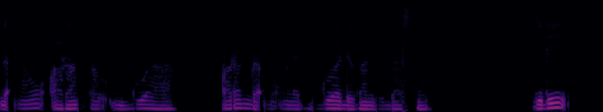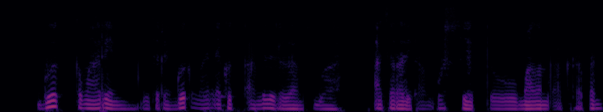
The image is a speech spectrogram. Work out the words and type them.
nggak mau orang tahu gue orang nggak mau ngeliat gue dengan bebasnya. Jadi gue kemarin gue cerita gue kemarin ikut ambil dalam sebuah acara di kampus yaitu malam keakraban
